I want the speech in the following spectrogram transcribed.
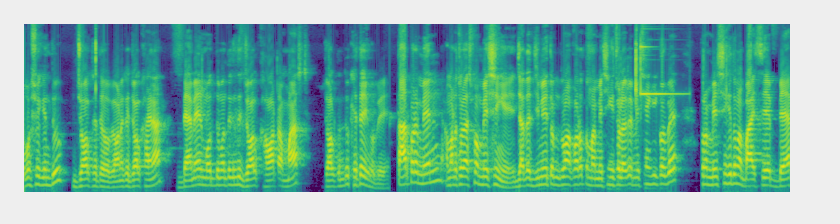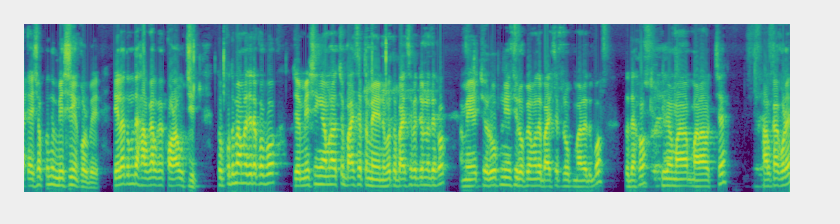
অবশ্যই কিন্তু জল খেতে হবে। অনেকে জল খায় না। ব্যায়ামের মধ্যে মধ্যে কিন্তু জল খাওয়াটা মাস্ট জল কিন্তু খেতেই হবে। তারপরে মেন আমরা চলে আসব মেশিং এ। যাদের জিমে তুমি তোমার করো, তোমার মেশিং এ চলে যাবে মেশিং কি করবে? তোমার মেশিং এ তোমার বাইসেপ ব্যাক এইসব কিন্তু মেশিং এ করবে। এগুলো তোমাদের হালকা হালকা করা উচিত। তো প্রথমে আমরা যেটা করব যে মেশিং এ আমরা হচ্ছে বাইসেপটা মেনে নেব। তো বাইসেপের জন্য দেখো, আমি হচ্ছে রোপ নিয়েছি রোপের মধ্যে বাইসেপ রোপ মারা দেবো। তো দেখো কীভাবে মারা হচ্ছে। হালকা করে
